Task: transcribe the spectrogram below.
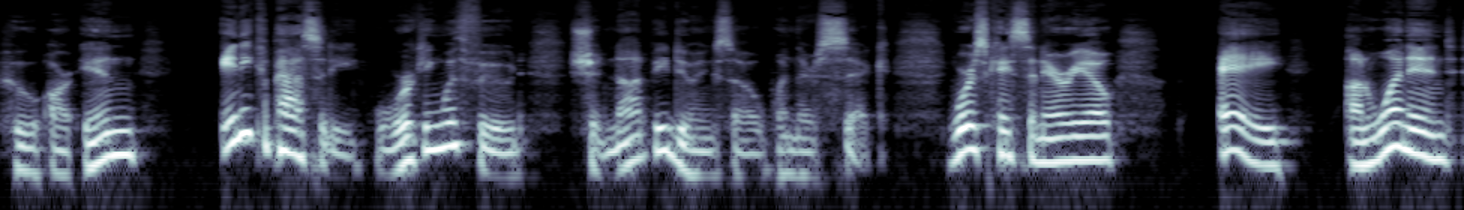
who are in any capacity working with food should not be doing so when they're sick. Worst case scenario, A, on one end,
